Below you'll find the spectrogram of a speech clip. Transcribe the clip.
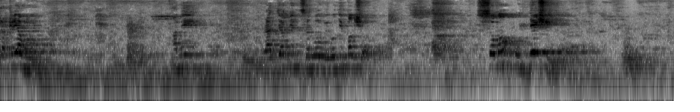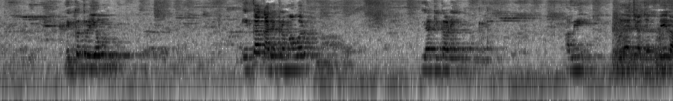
प्रक्रिया म्हणून आम्ही राज्यातील सर्व विरोधी पक्ष सम उद्देशी एकत्र येऊन एका कार्यक्रमावर या ठिकाणी आम्ही धुळ्याच्या जनतेला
